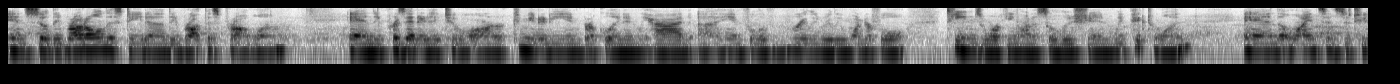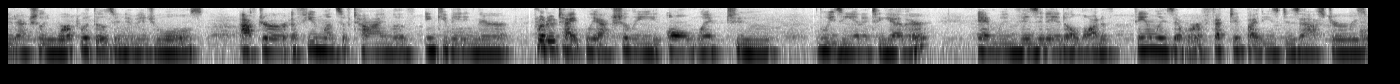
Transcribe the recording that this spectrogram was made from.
And so they brought all this data, they brought this problem, and they presented it to our community in Brooklyn. And we had a handful of really, really wonderful teams working on a solution. We picked one, and the Alliance Institute actually worked with those individuals. After a few months of time of incubating their prototype, we actually all went to Louisiana together and we visited a lot of families that were affected by these disasters.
